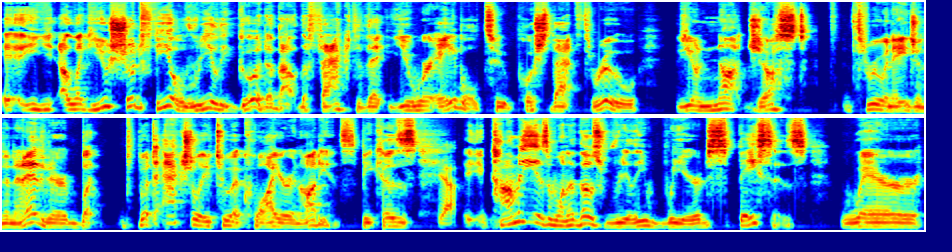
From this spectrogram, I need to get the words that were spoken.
eh, it, uh, like you should feel really good about the fact that you were able to push that through, you know, not just through an agent and an editor, but but actually to acquire an audience because yeah. comedy is one of those really weird spaces where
